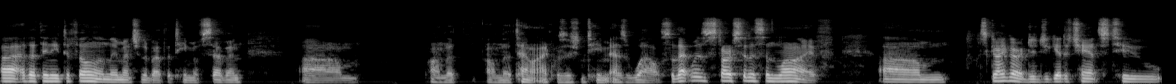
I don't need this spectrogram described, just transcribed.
uh, that they need to fill, and they mentioned about the team of seven um, on the on the talent acquisition team as well. So that was Star Citizen Live. Um, Skyguard, did you get a chance to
